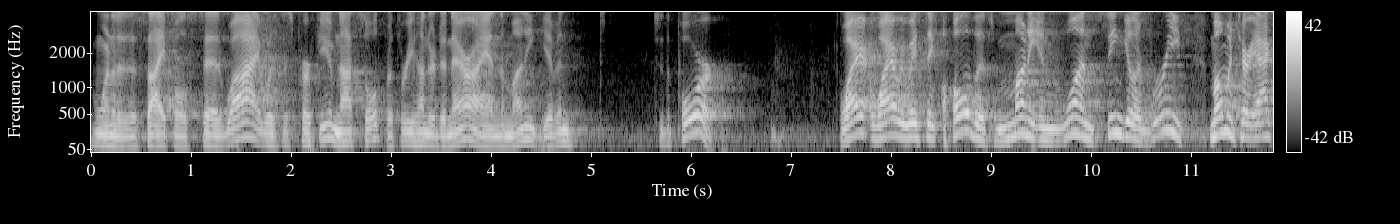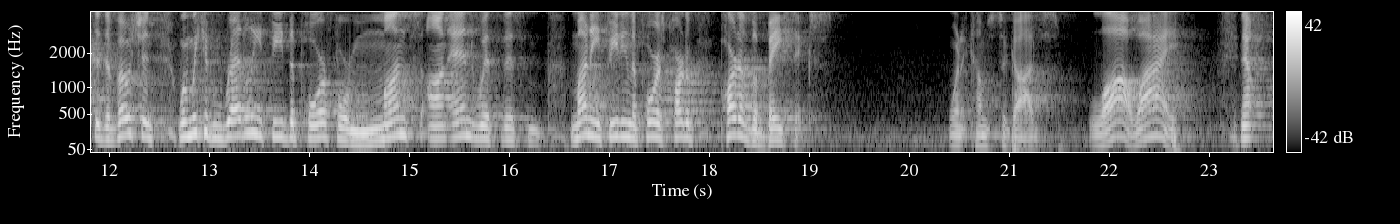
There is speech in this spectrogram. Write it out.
one of the disciples, said, Why was this perfume not sold for 300 denarii and the money given to the poor? Why, why are we wasting all this money in one singular, brief, momentary act of devotion when we could readily feed the poor for months on end with this money? Feeding the poor is part of, part of the basics when it comes to God's law. Why? Now,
